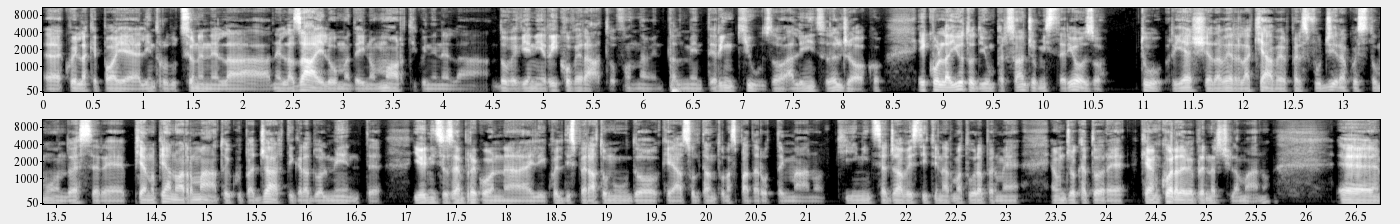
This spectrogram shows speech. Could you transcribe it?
eh, quella che poi è l'introduzione nella, nell'asylum dei non morti, quindi nella, dove vieni ricoverato fondamentalmente, rinchiuso all'inizio del gioco, e con l'aiuto di un personaggio misterioso tu riesci ad avere la chiave per sfuggire a questo mondo, essere piano piano armato, equipaggiarti gradualmente. Io inizio sempre con eh, quel disperato nudo che ha soltanto una spada rotta in mano. Chi inizia già vestito in armatura per me è un giocatore che ancora deve prenderci la mano. Eh,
